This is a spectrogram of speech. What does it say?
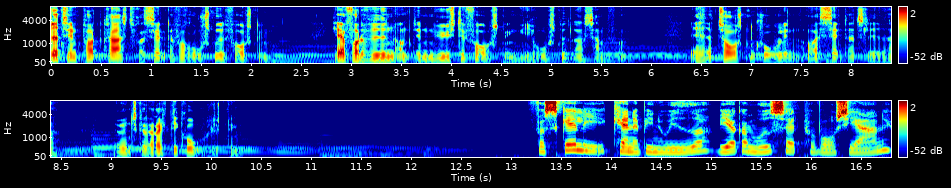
lytter til en podcast fra Center for Rusmiddelforskning. Her får du viden om den nyeste forskning i rusmidler og samfund. Jeg hedder Torsten Kolin og er centerets leder. Jeg ønsker dig rigtig god lytning. Forskellige cannabinoider virker modsat på vores hjerne,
